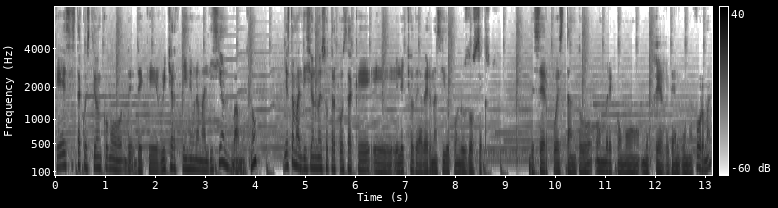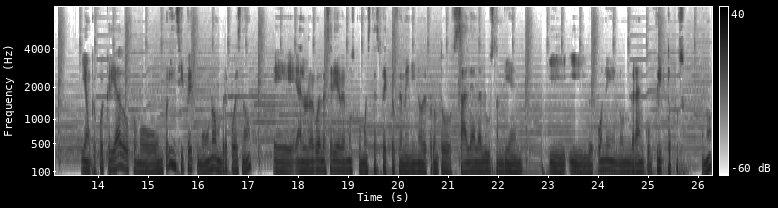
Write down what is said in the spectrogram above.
que es esta cuestión como de, que Richard tiene una maldición, vamos, ¿no? Y esta maldición no es otra cosa que eh, el hecho de haber nacido con los dos sexos de ser pues tanto hombre como mujer de alguna forma. Y aunque fue criado como un príncipe, como un hombre, pues no, eh, a lo largo de la serie vemos como este aspecto femenino de pronto sale a la luz también y, y lo pone en un gran conflicto, por supuesto, ¿no?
